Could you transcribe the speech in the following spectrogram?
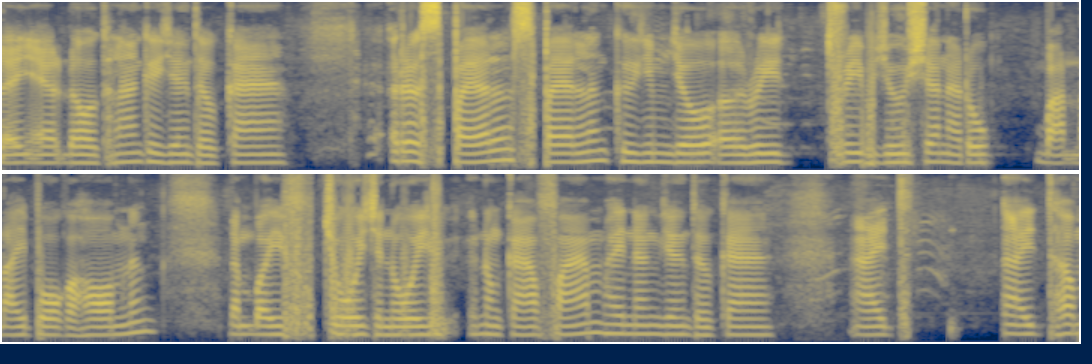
លេង Eldo ខ្លាំងគឺយើងត្រូវការរើស spell spell ហ្នឹងគឺខ្ញុំយក retribution អារូប បាតដៃពណ៌ក្រហមហ្នឹងដើម្បីជួយជំនួយក្នុងការ farm ហើយនឹងយើងត្រូវការ item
